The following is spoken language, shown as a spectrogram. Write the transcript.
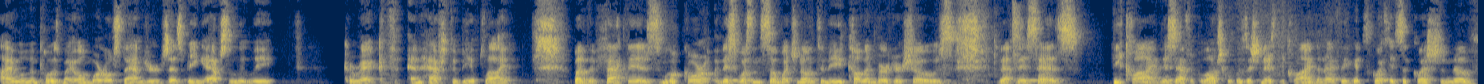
I will impose my own moral standards as being absolutely correct and have to be applied but the fact is, this wasn't so much known to me. Kellenberger shows that this has declined. This anthropological position has declined, and I think it's it's a question of,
